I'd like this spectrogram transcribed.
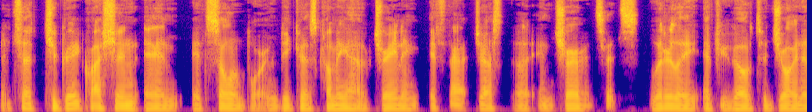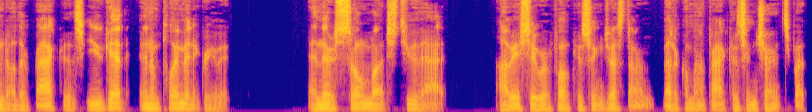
It's such a great question. And it's so important because coming out of training, it's not just the insurance. It's literally if you go to join another practice, you get an employment agreement. And there's so much to that. Obviously, we're focusing just on medical malpractice insurance, but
